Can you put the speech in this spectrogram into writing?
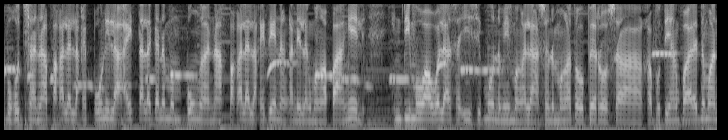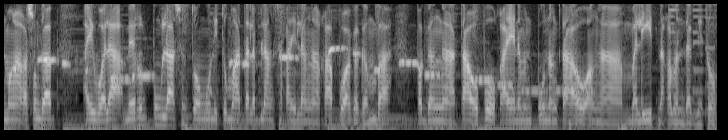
Bukod sa napakalalaki po nila ay talaga naman pong uh, napakalalaki din ang kanilang mga pangil hindi mawawala sa isip mo na may mga laso ng mga to pero sa kabutihang palad naman mga kasunggab ay wala. Meron pong lason to ngunit tumatalab lang sa kanilang uh, kapwa gagamba. Pag ang uh, tao po kaya naman po ng tao ang uh, maliit na kamandag nito.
